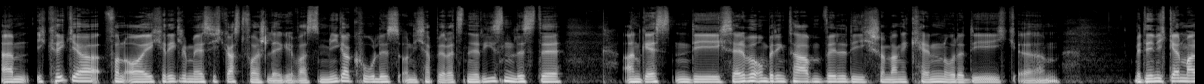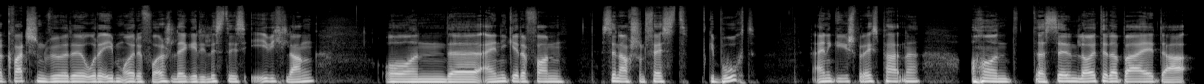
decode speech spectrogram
Ähm, ich kriege ja von euch regelmäßig Gastvorschläge, was mega cool ist. Und ich habe bereits eine Riesenliste an Gästen, die ich selber unbedingt haben will, die ich schon lange kenne oder die ich, ähm, mit denen ich gern mal quatschen würde oder eben eure Vorschläge. Die Liste ist ewig lang und äh, einige davon sind auch schon fest gebucht, einige Gesprächspartner. Und da sind Leute dabei, da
